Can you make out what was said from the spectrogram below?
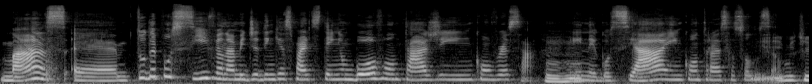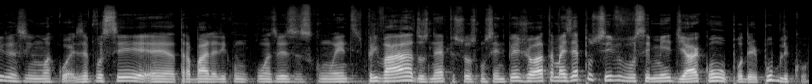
Mas é, tudo é possível na medida em que as partes tenham boa vontade em conversar, Uhum. em negociar e encontrar essa solução. E me diga assim uma coisa, você é, trabalha ali com, com, às vezes com entes privados, né, pessoas com CNPJ, mas é possível você mediar com o poder público?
